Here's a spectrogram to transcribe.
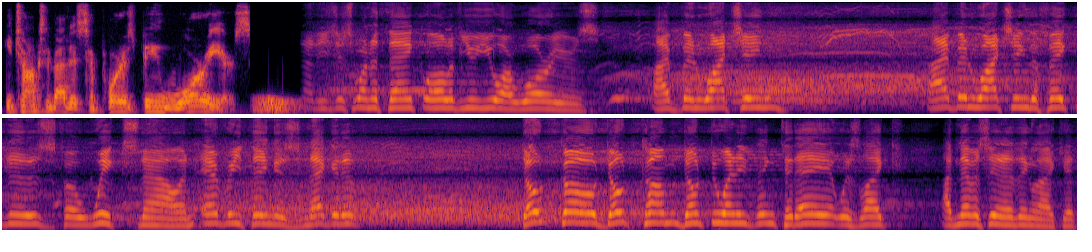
He talks about his supporters being warriors. I just want to thank all of you. You are warriors. I've been watching. I've been watching the fake news for weeks now, and everything is negative. Don't go, don't come, don't do anything. Today it was like I've never seen anything like it.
